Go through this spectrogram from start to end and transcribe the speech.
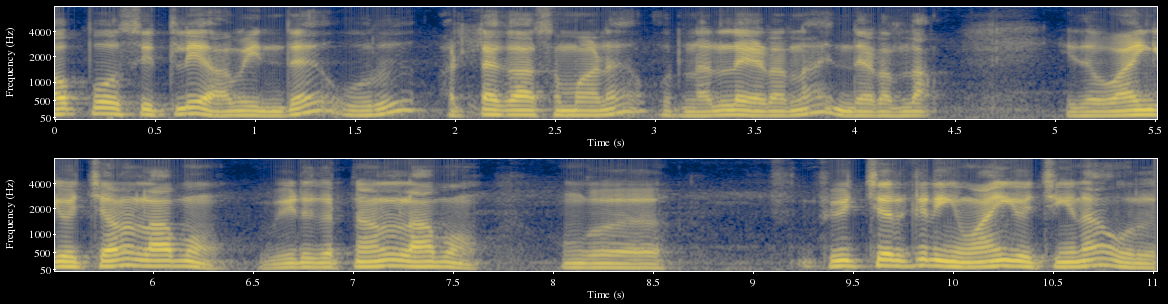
ஆப்போசிட்லேயே அமைந்த ஒரு அட்டகாசமான ஒரு நல்ல இடம்னா இந்த இடம்தான். இதை வாங்கி வச்சாலும் லாபம். வீடு கட்டினாலும் லாபம். உங்கள் ஃப்யூச்சருக்கு நீங்கள் வாங்கி வச்சிங்கன்னா ஒரு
